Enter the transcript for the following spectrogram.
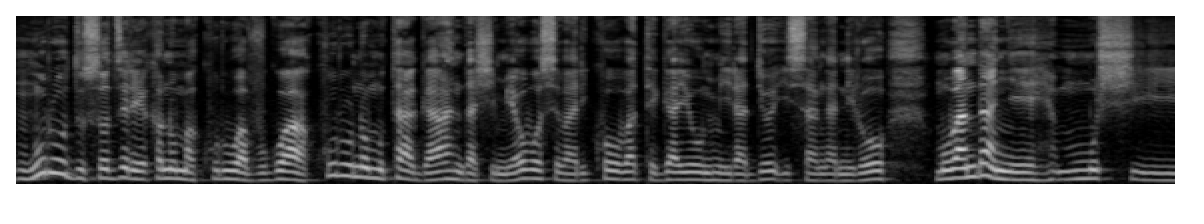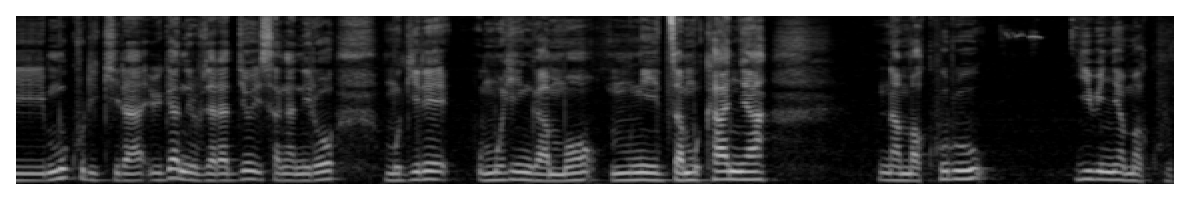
nkuru dusozereye kano makuru avugwa kuri uno mutaga ndashimiye bose bariko bategayo mi radio isanganiro mubandanye mukurikira ibiganiro vya radio isanganiro mugire umuhingamo mwiza mukanya na makuru y'ibinyamakuru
